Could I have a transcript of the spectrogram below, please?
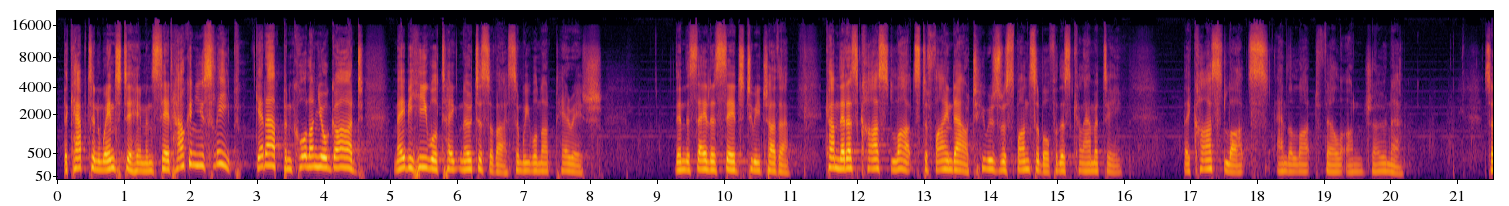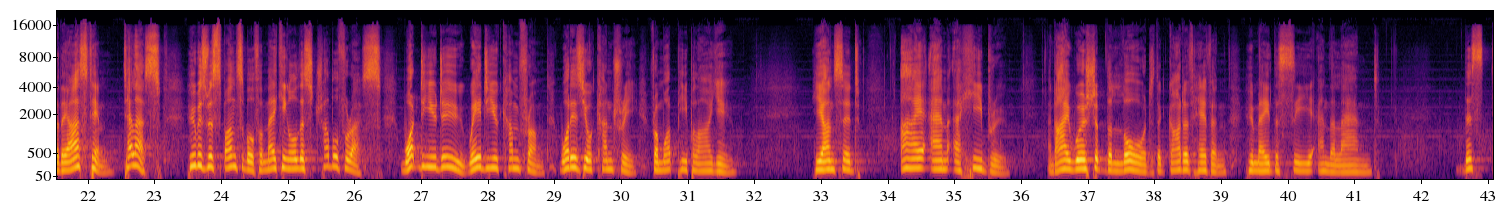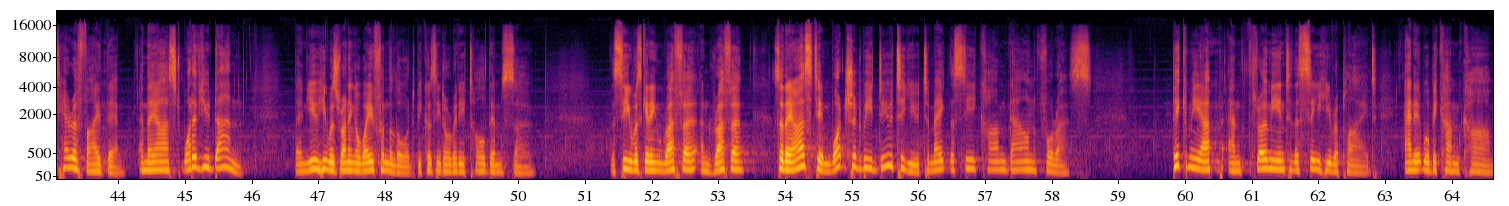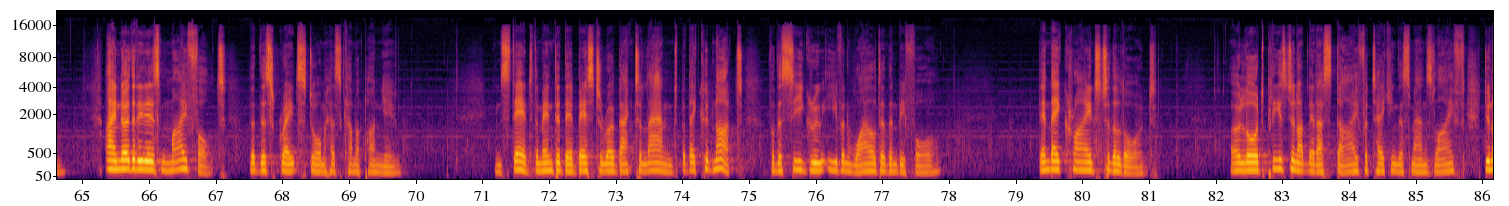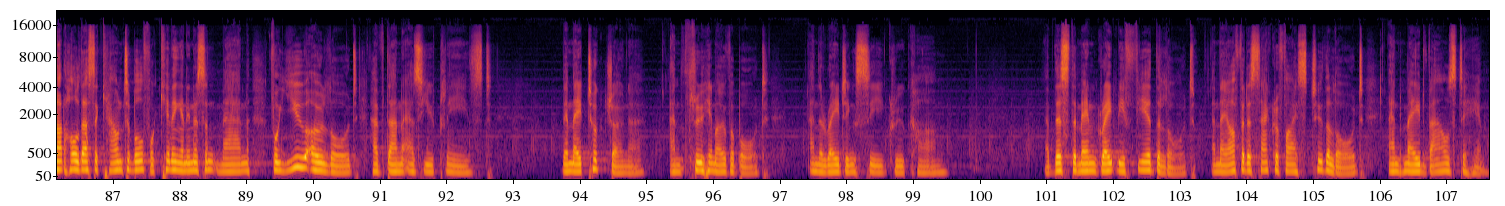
The captain went to him and said, How can you sleep? Get up and call on your God. Maybe he will take notice of us and we will not perish. Then the sailors said to each other, Come, let us cast lots to find out who is responsible for this calamity. They cast lots, and the lot fell on Jonah. So they asked him, Tell us, who is responsible for making all this trouble for us? What do you do? Where do you come from? What is your country? From what people are you? He answered, I am a Hebrew, and I worship the Lord, the God of heaven, who made the sea and the land. This terrified them, and they asked, What have you done? They knew he was running away from the Lord because he'd already told them so. The sea was getting rougher and rougher. So they asked him, What should we do to you to make the sea calm down for us? Pick me up and throw me into the sea, he replied, and it will become calm. I know that it is my fault that this great storm has come upon you. Instead, the men did their best to row back to land, but they could not, for the sea grew even wilder than before. Then they cried to the Lord. O Lord, please do not let us die for taking this man's life. Do not hold us accountable for killing an innocent man, for you, O Lord, have done as you pleased. Then they took Jonah and threw him overboard, and the raging sea grew calm. At this, the men greatly feared the Lord, and they offered a sacrifice to the Lord and made vows to him.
